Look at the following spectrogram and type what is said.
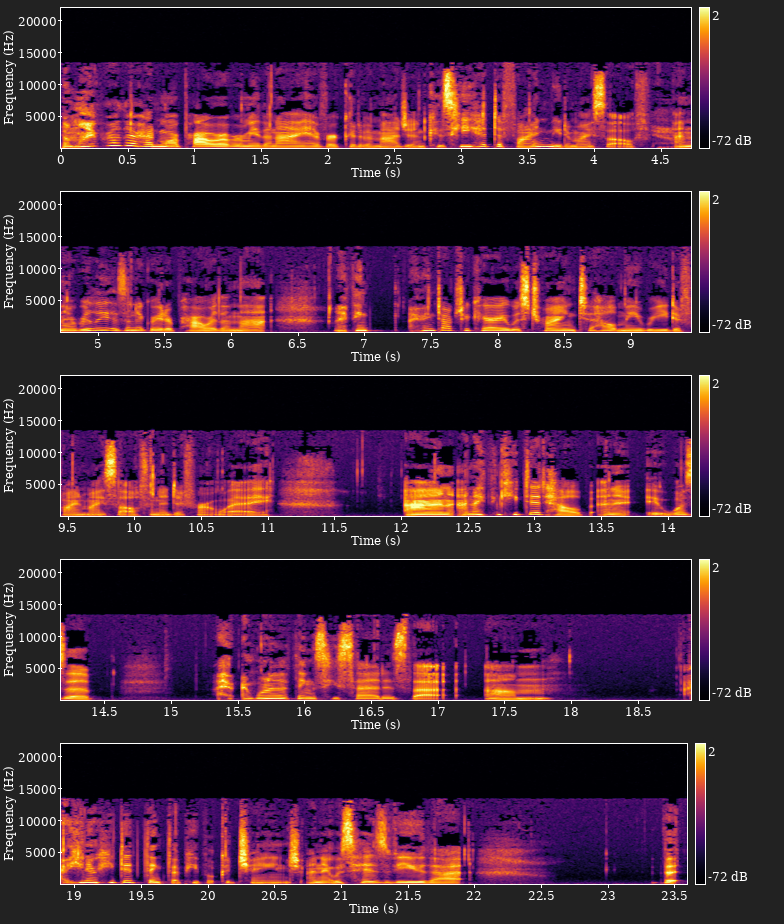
But my brother had more power over me than I ever could have imagined because he had defined me to myself. Yeah. And there really isn't a greater power than that. And I think I think Dr. Kerry was trying to help me redefine myself in a different way. And and I think he did help. And it, it was a and one of the things he said is that um, you know he did think that people could change, and it was his view that that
